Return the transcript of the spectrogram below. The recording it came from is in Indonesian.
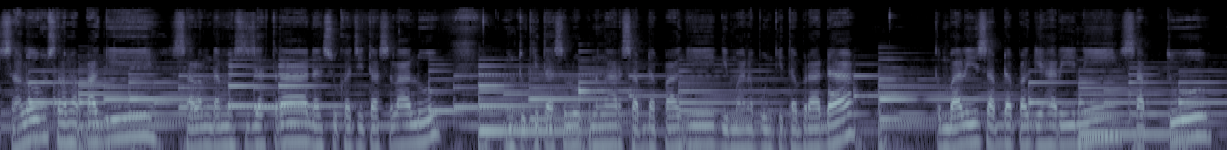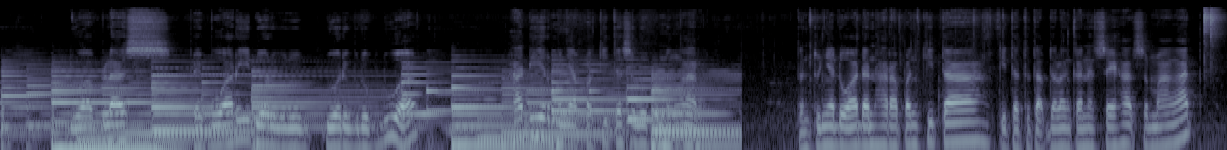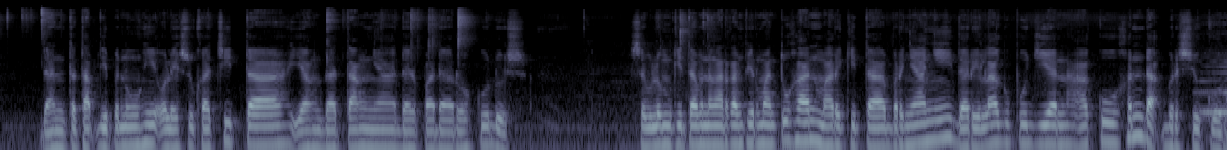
Salam, selamat pagi, salam damai sejahtera dan sukacita selalu untuk kita seluruh pendengar Sabda Pagi di mana pun kita berada. Kembali Sabda Pagi hari ini, Sabtu 12 Februari 2022, hadir menyapa kita seluruh pendengar. Tentunya doa dan harapan kita, kita tetap dalam keadaan sehat, semangat, dan tetap dipenuhi oleh sukacita yang datangnya daripada Roh Kudus. Sebelum kita mendengarkan firman Tuhan, mari kita bernyanyi dari lagu pujian Aku Hendak Bersyukur.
